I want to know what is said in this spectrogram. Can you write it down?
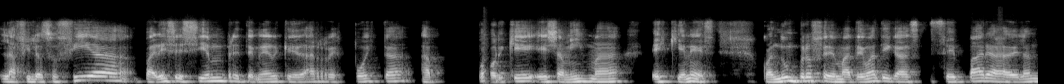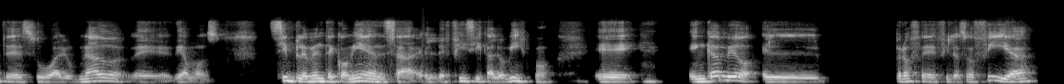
la filosofía parece siempre tener que dar respuesta a por qué ella misma es quien es. Cuando un profe de matemáticas se para delante de su alumnado, eh, digamos, simplemente comienza, el de física lo mismo. Eh, en cambio, el profe de filosofía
